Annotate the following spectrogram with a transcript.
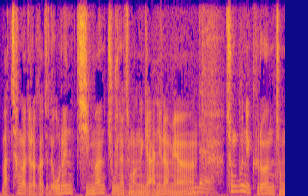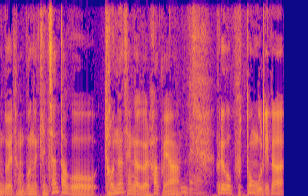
마찬가지로 아까 전에 오렌지만 주구장창 먹는 게 아니라면 네. 충분히 그런 정도의 당분은 괜찮다고 저는 생각을 하고요. 네. 그리고 보통 우리가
